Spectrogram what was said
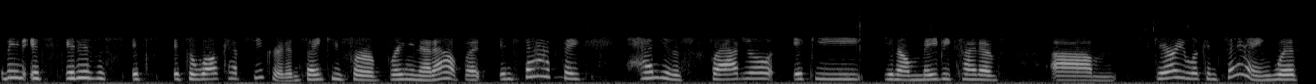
I mean, it's it is a, it's it's a well kept secret, and thank you for bringing that out. But in fact, they hand you this fragile, icky, you know, maybe kind of um, scary looking thing with,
